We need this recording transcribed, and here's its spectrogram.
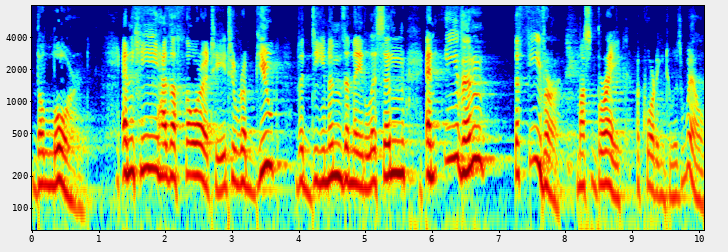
the Lord. And he has authority to rebuke the demons and they listen, and even the fever must break according to his will.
